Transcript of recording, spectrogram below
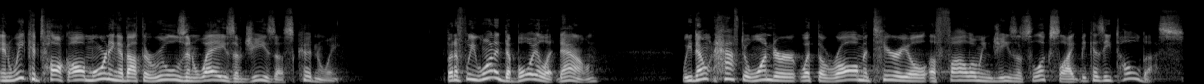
And we could talk all morning about the rules and ways of Jesus, couldn't we? But if we wanted to boil it down, we don't have to wonder what the raw material of following Jesus looks like because he told us.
